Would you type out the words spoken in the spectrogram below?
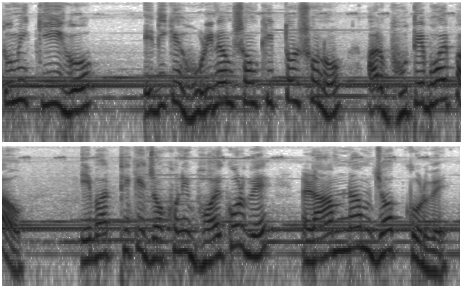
তুমি কি গো? এদিকে হরিনাম সংকীর্তন শোনো আর ভূতে ভয় পাও। এবার থেকে যখনই ভয় করবে রাম নাম জপ করবে।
